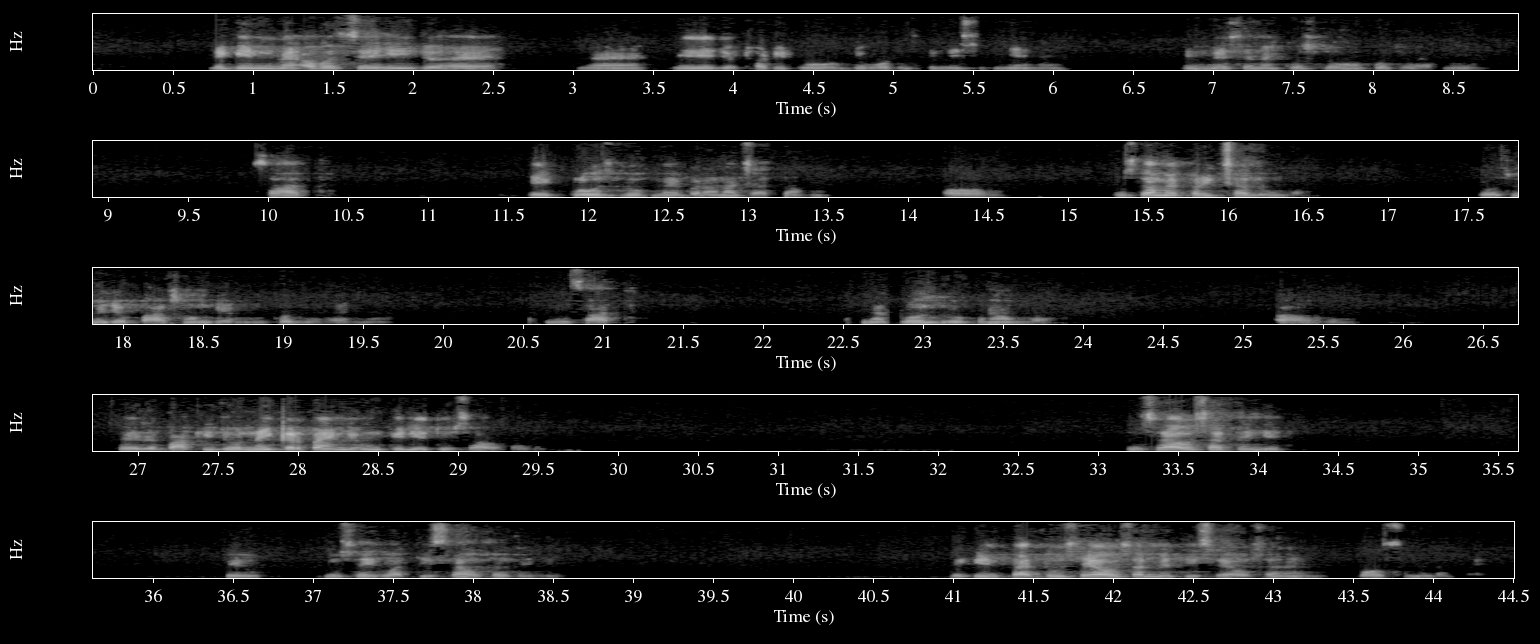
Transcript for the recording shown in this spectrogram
लेकिन मैं अवश्य ही जो है, मैं ये जो थर्टी टू डिवोटीज की लिस्ट दिए हैं इनमें से मैं कुछ लोगों को जो है अपने साथ एक क्लोज ग्रुप में बनाना चाहता हूँ और उसका मैं परीक्षा लूँगा। तो उसमें जो पास होंगे, उनको जो है मैं अपने साथ अपना क्लोज ग्रुप बनाऊँगा और फिर बाकी जो नहीं कर पाएँगे, उनके लिए दूसरा अवसर देंगे। दूसरा अवसर देंगे फिर दूसरे के तीसरा अवसर देंगे। लेकिन दूसरे अवसर में तीसरे अवसर में बहुत समय लग जाएगा।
